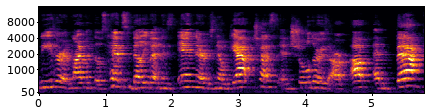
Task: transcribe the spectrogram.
Knees are in line with those hips. Belly button is in. There is no gap. Chest and shoulders are up and back.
